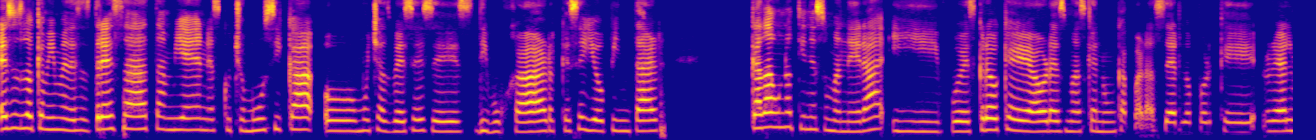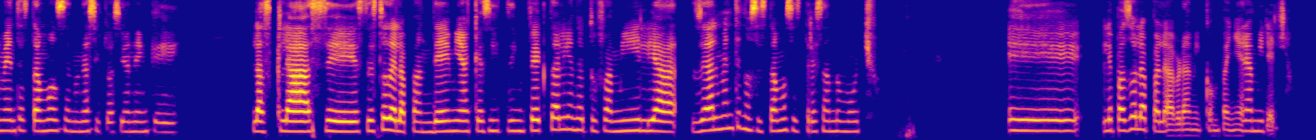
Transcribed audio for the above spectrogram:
Eso es lo que a mí me desestresa. También escucho música o muchas veces es dibujar, qué sé yo, pintar. Cada uno tiene su manera y pues creo que ahora es más que nunca para hacerlo porque realmente estamos en una situación en que las clases, esto de la pandemia, que si te infecta alguien de tu familia, realmente nos estamos estresando mucho. Eh, le paso la palabra a mi compañera Mirelia.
